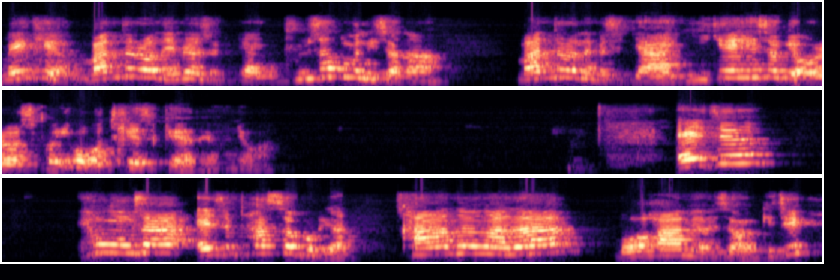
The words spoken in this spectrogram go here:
Making. 만들어내면서. 야, 이거 분사구문이잖아. 만들어내면서. 야, 이게 해석이 어려웠을 거야. 이거 어떻게 해석해야 돼요, 한영아? as 형용사 as possible이야. 가능하나 뭐 하면서, 그지?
